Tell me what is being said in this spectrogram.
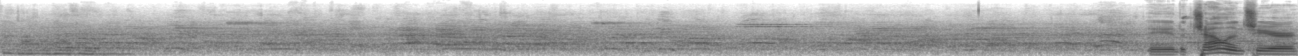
for Dr. Guilford. And a challenge here.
